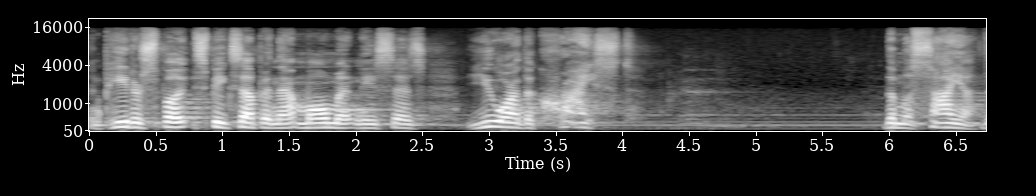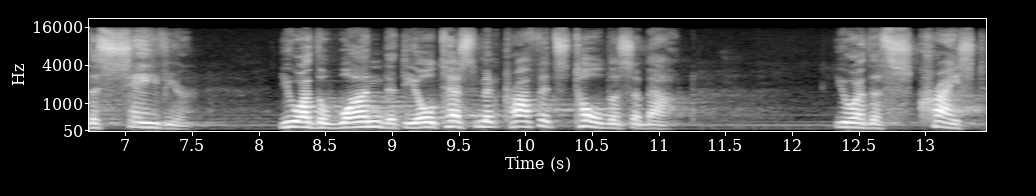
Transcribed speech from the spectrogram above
And Peter sp- speaks up in that moment and he says, You are the Christ, the Messiah, the Savior. You are the one that the Old Testament prophets told us about. You are the Christ,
